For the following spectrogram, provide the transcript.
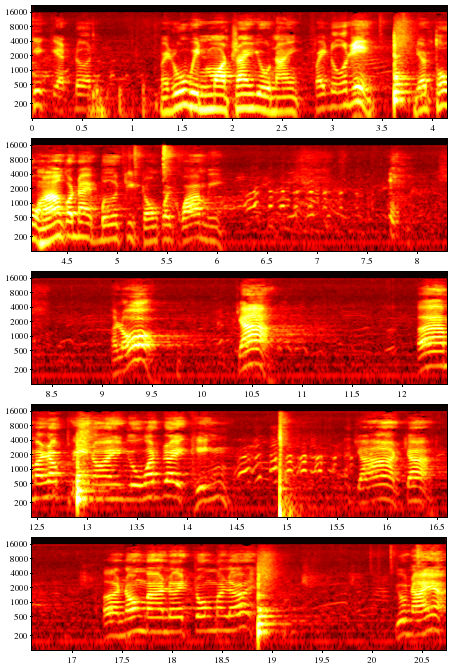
ขี้เกียจเดิน ไม่รู้วินมอเตอร์ไซค์อยู่ไหน ไปดูดิ เดี๋ยวโทรหาก็ได้เบอร์ที่ตรงไปคว้ามีฮัลโหลจ้าเออมารับพี่หน่อยอยู่วัดไร่ขิง จ้าจ้าเออน้องมาเลยตรงมาเลย อยู่ไหนอะ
